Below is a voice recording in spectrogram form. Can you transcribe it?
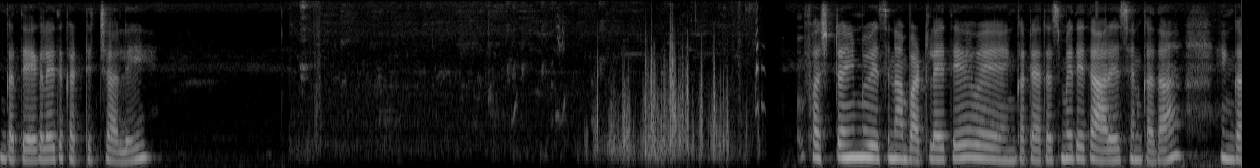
ఇంకా తీగలైతే కట్టించాలి. ఫస్ట్ టైం వేసిన బట్టలు అయితే ఇంకా టెర్రస్ మీద అయితే ఆరేసాను కదా. ఇంకా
